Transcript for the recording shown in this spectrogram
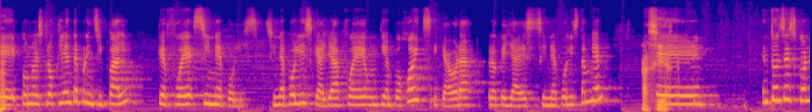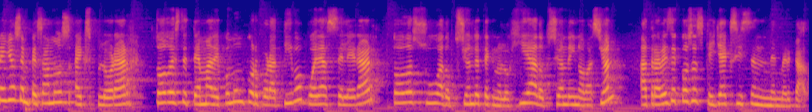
eh, con nuestro cliente principal que fue Cinépolis. Cinépolis, que allá fue un tiempo Hoyts y que ahora creo que ya es Cinépolis también. Así es. Eh, entonces, con ellos empezamos a explorar todo este tema de cómo un corporativo puede acelerar toda su adopción de tecnología, adopción de innovación a través de cosas que ya existen en el mercado.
